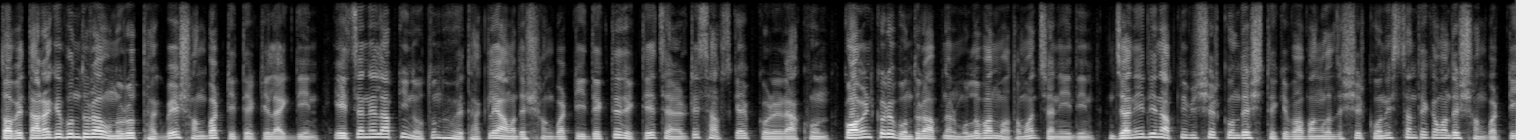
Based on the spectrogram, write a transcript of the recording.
তবে তার আগে বন্ধুরা, অনুরোধ থাকবে সংবাদটিতে একটি লাইক দিন। এই চ্যানেল আপনি নতুন হয়ে থাকলে আমাদের সংবাদটি দেখতে দেখতে চ্যানেলটি সাবস্ক্রাইব করে রাখুন। কমেন্ট করে বন্ধুরা, আপনার মূল্যবান মতামত জানিয়ে দিন। জানিয়ে দিন আপনি বিশ্বের কোন দেশ থেকে বা বাংলাদেশের কোন স্থান থেকে আমাদের সংবাদটি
